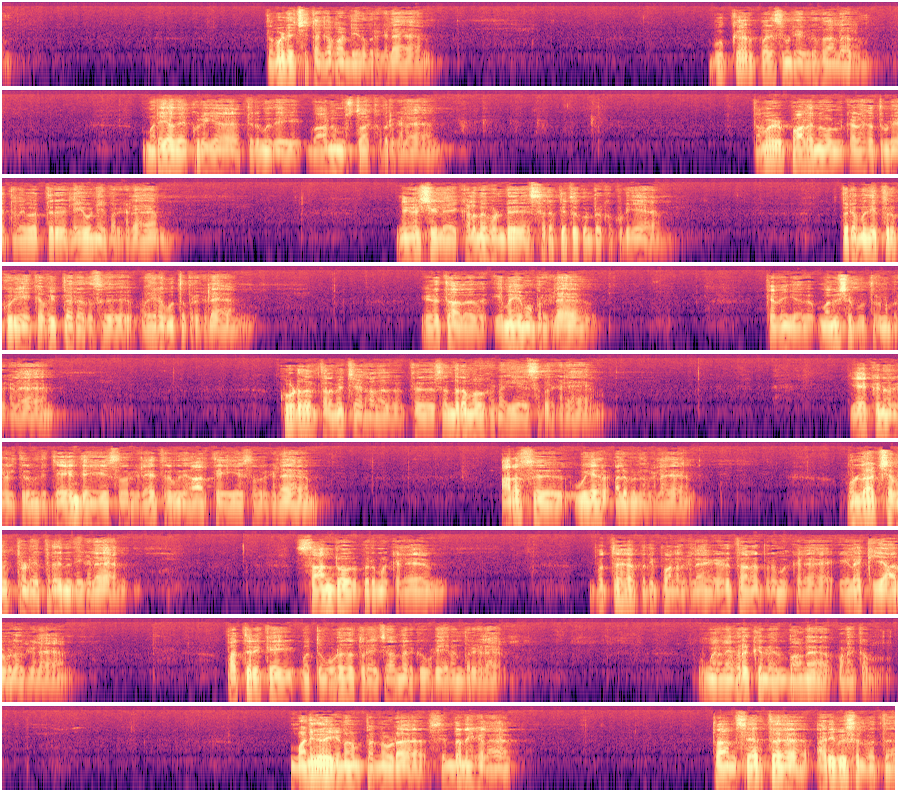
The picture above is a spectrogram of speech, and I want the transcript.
தமிழச்சி தங்கபாண்டியன் அவர்களை புக்கர் பரிசுடைய விருதாளர் மரியாதைக்குரிய திருமதி பானு முஸ்தாக் அவர்களை தமிழ் பாடநூல் கழகத்தினுடைய தலைவர் திரு லியோனி அவர்களை நிகழ்ச்சியில கலந்து கொண்டு சிறப்பித்துக் கொண்டிருக்கக்கூடிய பெருமதிப்பிற்குரிய கவிப்பேரரசு வைரமுத்து அவர்களே எழுத்தாளர் இமயம் அவர்களே கவிஞர் மனுஷபுத்திரன் அவர்களே கூடுதல் தலைமைச் செயலாளர் திரு சந்திரமோகன் ஐஏஎஸ் அவர்களே இயக்குநர்கள் திருமதி ஜெயந்தி ஐஏஎஸ் அவர்களே திருமதி ஆர்த்தி ஐஏஎஸ் அவர்களே அரசு உயர் அலுவலர்களே உள்ளாட்சி அமைப்பினுடைய பிரதிநிதிகளே சான்றோர் பெருமக்களே புத்தக பதிப்பாளர்களே எழுத்தாளர் பெருமக்களே இலக்கிய ஆர்வலர்களே பத்திரிகை மற்றும் ஊடகத்துறை சார்ந்திருக்கக்கூடிய நண்பர்களே உங்கள் அனைவருக்கும் அன்பான வணக்கம். மனித இனம் தன்னோட சிந்தனைகளை தான் சேர்த்த அறிவு செல்வத்தை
